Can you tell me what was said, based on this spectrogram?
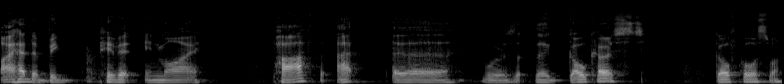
I had a big pivot in my path at uh, where was it? The Gold Coast golf course one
